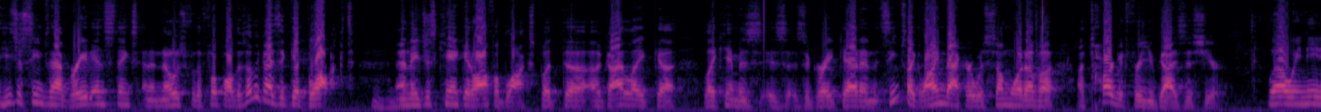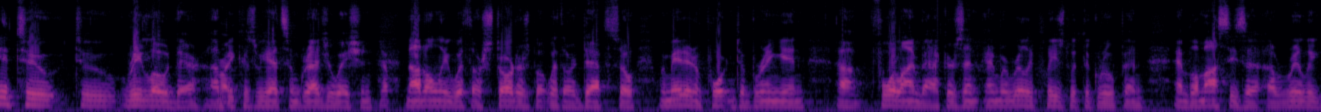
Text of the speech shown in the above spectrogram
he just seems to have great instincts and a nose for the football. There's other guys that get blocked, and they just can't get off of blocks. But uh, a guy like uh, like him is, is, is a great get, and it seems like linebacker was somewhat of a, a target for you guys this year. Well, we needed to to reload there uh, Right. because we had some graduation, Yep. not only with our starters but with our depth. So we made it important to bring in um, four linebackers, and, and we're really pleased with the group. And and Blamasi's a, a really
